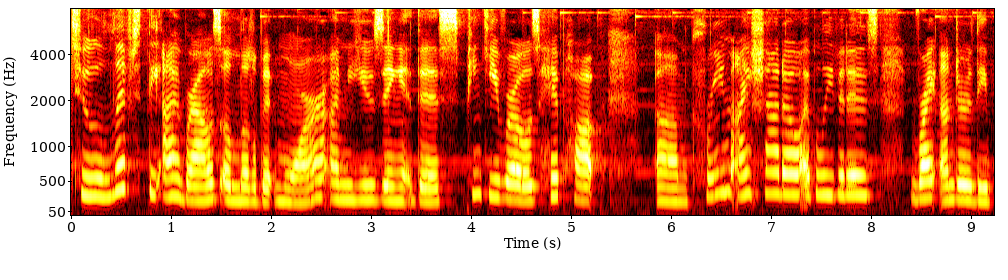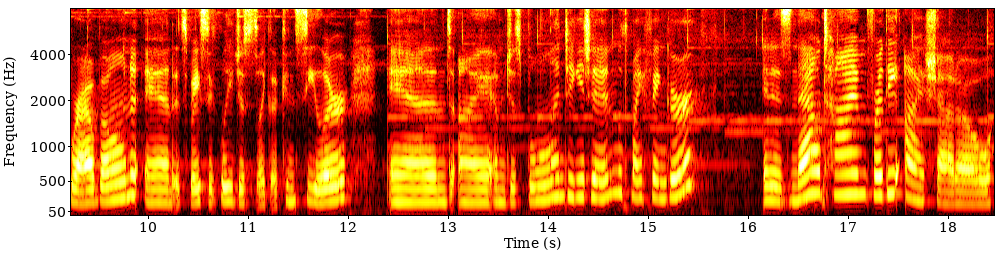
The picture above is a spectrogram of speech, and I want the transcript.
To lift the eyebrows a little bit more, I'm using this Pinky Rose Hip Hop um, cream eyeshadow, I believe it is, right under the brow bone. And it's basically just like a concealer. And I am just blending it in with my finger. It is now time for the eyeshadow.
